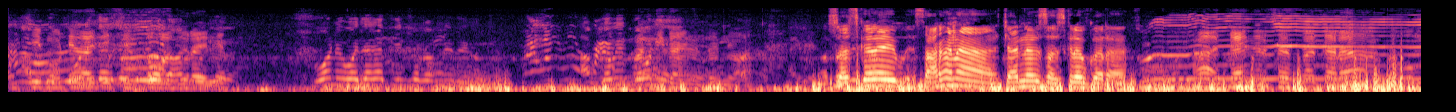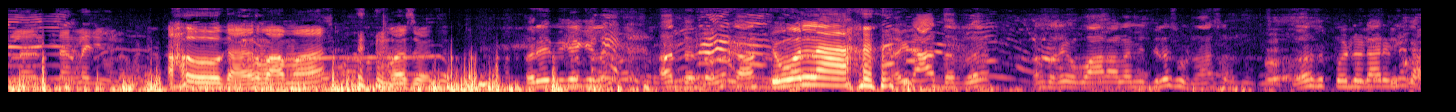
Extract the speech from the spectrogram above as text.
आमची मोठी राहायची शंकर राहिले. सबस्क्राईब सांगा ना चॅनल सबस्क्राईब करा. हा चॅनल सबस्क्राईब करा. होमला चांगला जीव लावा हो का मामा. बस बस. अरे मी काय केलं? आज धरलं बरं का? तू बोल ना. आज आज धरलं. असं वार आला मी दिलं सोडून असं. असं पडलं डायरेक्ट नाही का?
